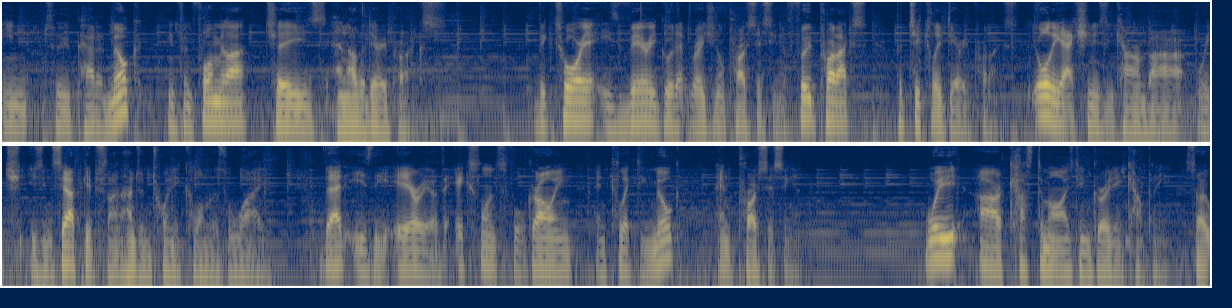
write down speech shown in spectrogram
into powdered milk, infant formula, cheese and other dairy products. Victoria is very good at regional processing of food products, particularly dairy products. All the action is in Korumburra, which is in South Gippsland, 120 kilometres away. That is the area of excellence for growing and collecting milk and processing it. We are a customised ingredient company, so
